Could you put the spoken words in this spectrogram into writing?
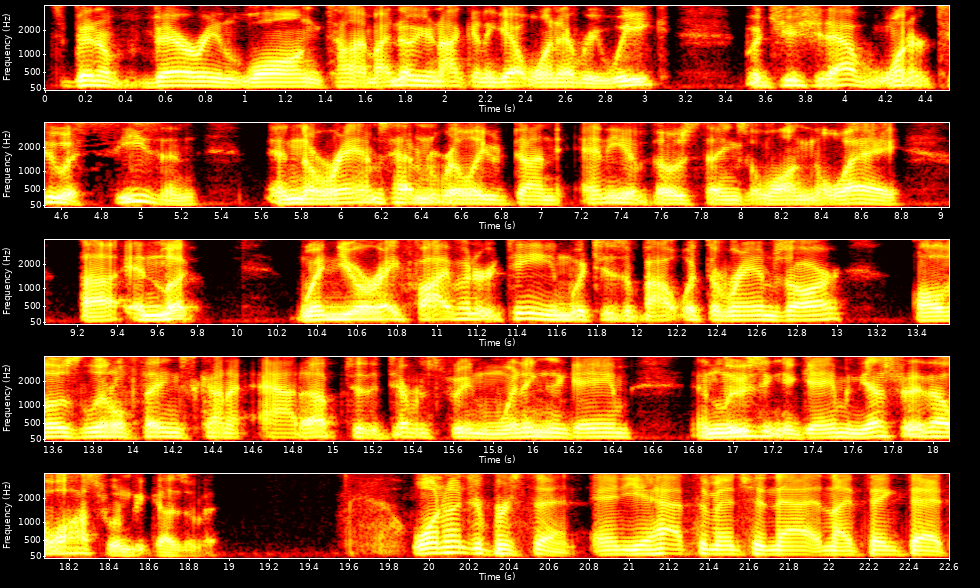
It's been a very long time. I know you're not going to get one every week, but you should have one or two a season. And the Rams haven't really done any of those things along the way. Uh, and look, when you're a 500 team, which is about what the Rams are, all those little things kind of add up to the difference between winning a game and losing a game. And yesterday they lost one because of it. 100%. And you have to mention that. And I think that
